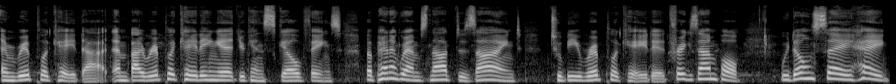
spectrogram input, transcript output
and replicate that. And by replicating it, you can scale things. But Pentagram is not designed to be replicated. For example, we don't say, hey,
